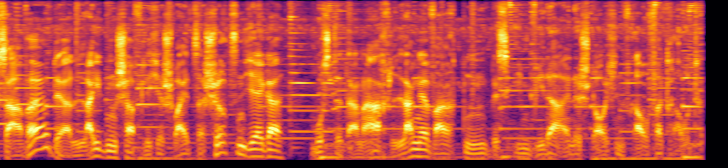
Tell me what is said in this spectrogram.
Xaver, der leidenschaftliche Schweizer Schürzenjäger, musste danach lange warten, bis ihm wieder eine Storchenfrau vertraute.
